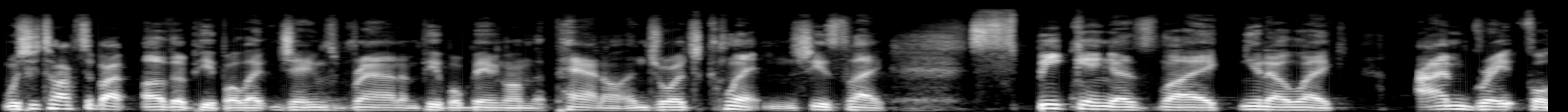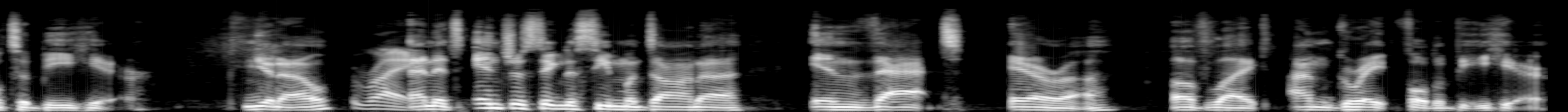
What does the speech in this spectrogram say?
when she talks about other people like James Brown and people being on the panel and George Clinton, she's like speaking as like, you know, like I'm grateful to be here. You know? Right. And it's interesting to see Madonna in that era of like, I'm grateful to be here.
